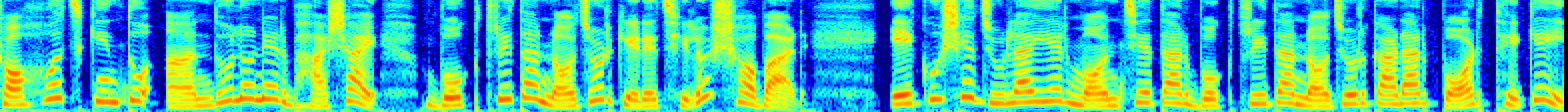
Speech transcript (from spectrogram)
সহজ কিন্তু আন্দোলনের ভাষায় বক্তৃতা নজর কেড়েছিল সবার। একুশে জুলাইয়ের মঞ্চে তার বক্তৃতা নজর কাড়ার পর থেকেই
